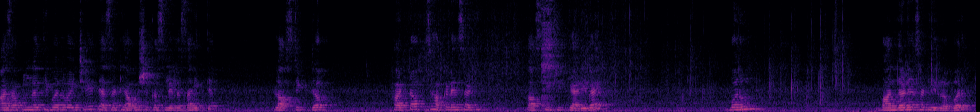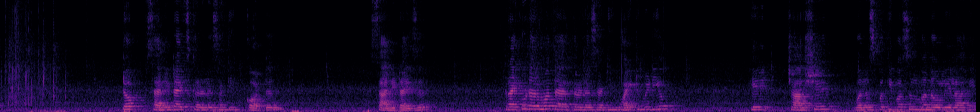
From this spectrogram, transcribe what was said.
आज आपल्याला ती बनवायची आहे त्यासाठी आवश्यक असलेलं साहित्य प्लास्टिक टब हा टब झाकण्यासाठी प्लास्टिकची कॅरी बॅग वरून बांधण्यासाठी रबर टब सॅनिटाईज करण्यासाठी कॉटन सॅनिटायझर ट्रायकोडर्मा तयार करण्यासाठी व्हाईट मीडियम हे चारशे वनस्पतीपासून बनवलेलं आहे.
